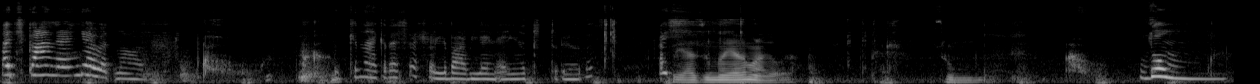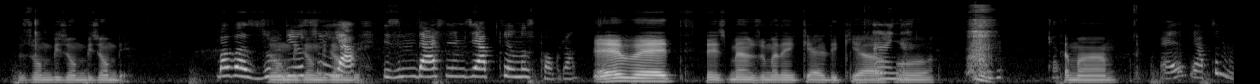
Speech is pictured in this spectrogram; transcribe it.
Ha çıkan rengi evet mavi. Bakın arkadaşlar şöyle Barbie'lerin eline tutturuyoruz. Ay Biraz zoomlayalım ona doğru. Zoom. zom. Zombi zombi zombi. Baba zoom Zombi, diyorsun zombi, ya. zombi. Bizim derslerimizi yaptığımız program. Evet. Resmen zoom'a denk geldik ya. Aynen. tamam. Evet yaptın mı?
